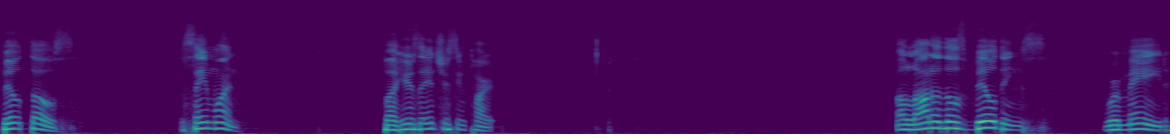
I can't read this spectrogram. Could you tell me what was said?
built those. The same one. But here's the interesting part. A lot of those buildings were made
